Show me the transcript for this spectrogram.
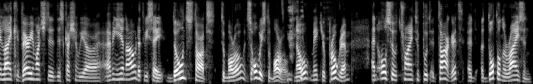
I, like very much the discussion we are having here now that we say, don't start tomorrow. It's always tomorrow. No, make your program and also trying to put a target, a, a dot on the horizon.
